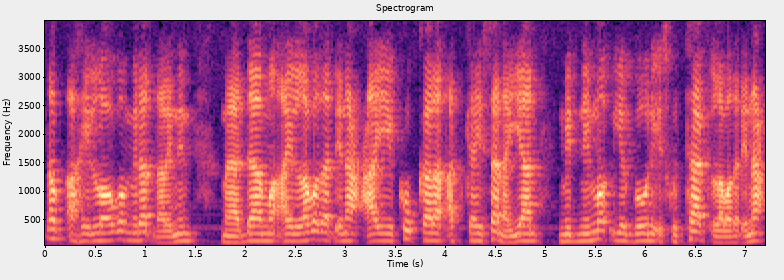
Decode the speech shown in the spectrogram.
dhab ahi looga midho dhalinin maadaama ay labada dhinac ay ku kala adkaysanayaan midnimo iyo gooni isku taag labada dhinac.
